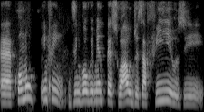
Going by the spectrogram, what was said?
é, como, enfim, desenvolvimento pessoal, desafios e,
